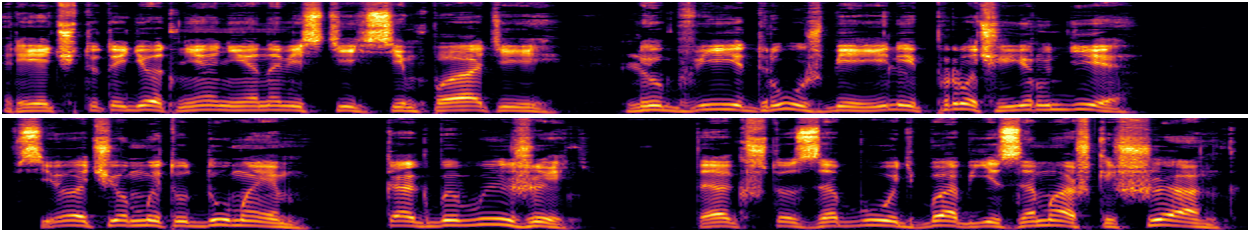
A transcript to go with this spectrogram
Речь тут идет не о ненависти, симпатии, любви, дружбе или прочей ерунде. Все, о чем мы тут думаем, как бы выжить. Так что забудь бабьи замашки, Шанг,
